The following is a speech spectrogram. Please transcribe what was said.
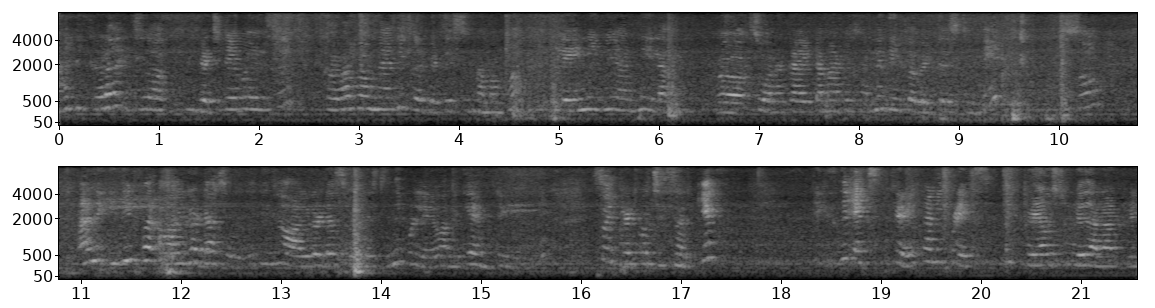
అండ్ ఇక్కడ ఇట్లా వెజిటేబుల్స్ కవర్లో ఉన్నాయని ఇక్కడ పెట్టేస్తున్నామమ్మ. లేనివి అన్నీ ఇలా సోరకాయ టమాటోస్ అన్నీ దీంట్లో పెట్టేస్తుంది. సో అండ్ ఇది ఫర్ ఆలుగడ్డస్ ఉంది దీంట్లో ఆలుగడ్డస్ పెట్టేస్తుంది. ఇప్పుడు లేవు అందుకే ఎంటీ సో ఇక్కడికి వచ్చేసరికి ఇది ఎక్స్ ట్రే కానీ ఇప్పుడు ఎక్స్ ట్రే అవసరం లేదు అలా ట్రే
